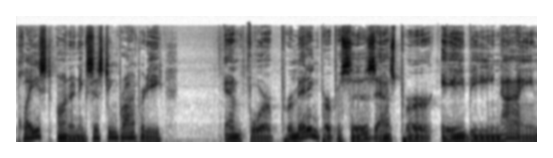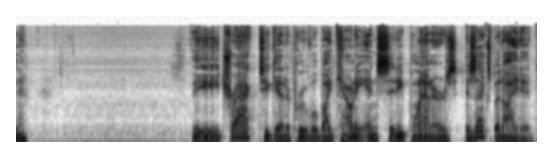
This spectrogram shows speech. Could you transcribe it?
placed on an existing property and for permitting purposes, as per AB 9, the track to get approval by county and city planners is expedited.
